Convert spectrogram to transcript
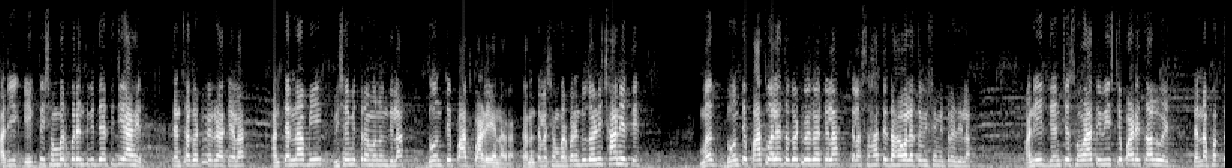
आधी एक ते शंभरपर्यंत विद्यार्थी जे आहेत त्यांचा गट वेगळा केला आणि त्यांना मी विषयमित्र म्हणून दिला. दोन ते पाच पाडे येणारा. कारण त्याला शंभरपर्यंत उजळणी छान येते. मग दोन ते पाच वाल्याचा गट वेगळा केला. त्याला सहा ते दहा वाल्याचा विषयमित्र दिला. आणि ज्यांचे सोळा ते वीसचे पाडे चालू आहेत त्यांना फक्त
